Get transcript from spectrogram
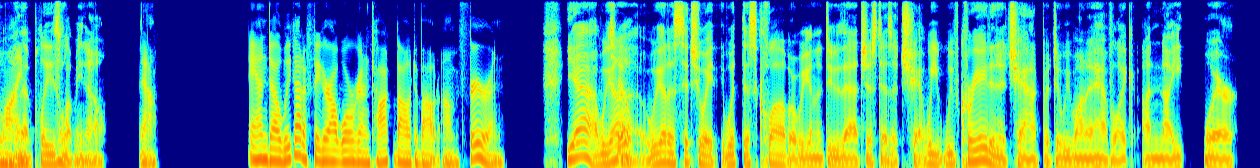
online. And then please let me know. And uh, we got to figure out what we're going to talk about about um Frieren. Yeah, we gotta we gotta situate with this club. Are we gonna do that just as a chat? We we've created a chat, but do we want to have like a night where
